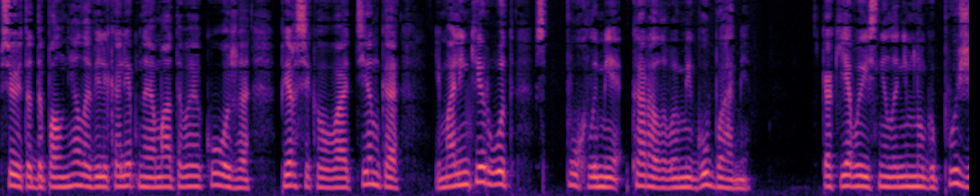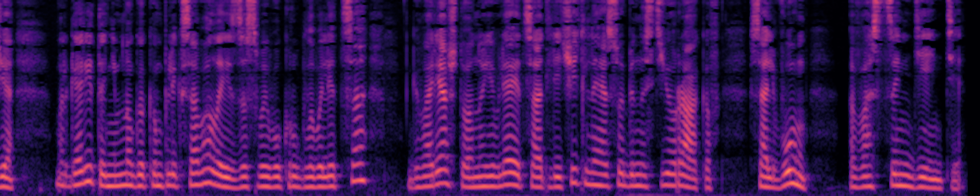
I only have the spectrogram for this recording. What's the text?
Все это дополняла великолепная матовая кожа персикового оттенка и маленький рот с пухлыми коралловыми губами. Как я выяснила немного позже, Маргарита немного комплексовала из-за своего круглого лица – говоря, что оно является отличительной особенностью раков со львом в асценденте.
